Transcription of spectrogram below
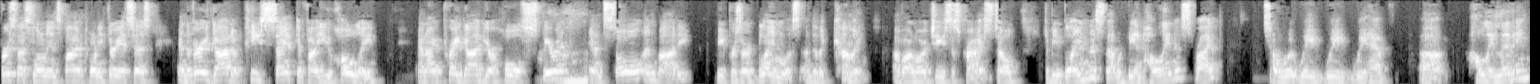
First Thessalonians 5:23 it says, and the very God of peace sanctify you wholly, and I pray, God, your whole spirit and soul and body be preserved blameless unto the coming of our Lord Jesus Christ. So to be blameless, that would be in holiness, right? So we, we, we have, uh, holy living,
